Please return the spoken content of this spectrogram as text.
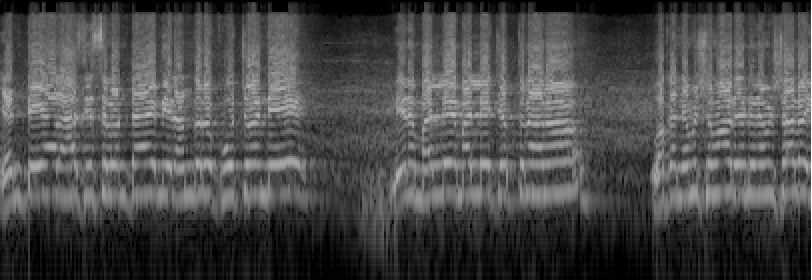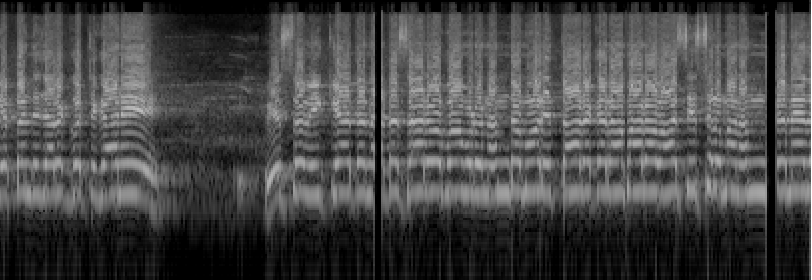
ఎన్టీఆర్ ఆశీస్సులు ఉంటాయి మీరందరూ కూర్చోండి. నేను మళ్ళీ మళ్ళీ చెప్తున్నాను. ఒక నిమిషమో రెండు నిమిషాలు ఇబ్బంది జరగవచ్చు కానీ విశ్వవిఖ్యాత నట సార్వభౌముడు నందమూరి తారక రామారావు ఆశీస్సులు మనందరి మీద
